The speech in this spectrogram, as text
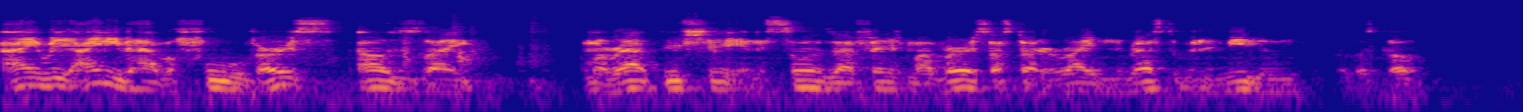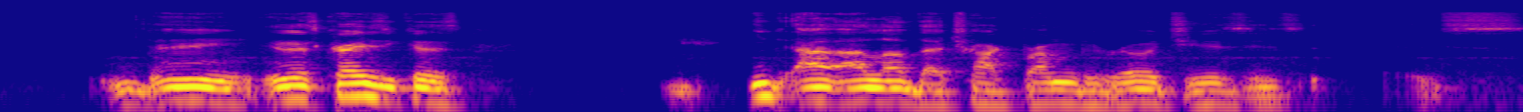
I ain't really, I ain't even have a full verse. I was just like, "I'm gonna rap this shit," and as soon as I finished my verse, I started writing the rest of it immediately. So let's go. Dang, and it's crazy because you, I, I love that track, bro. I'm gonna be real with you. It's, it's, it's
